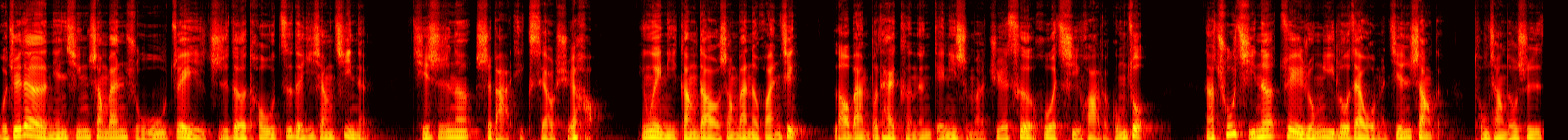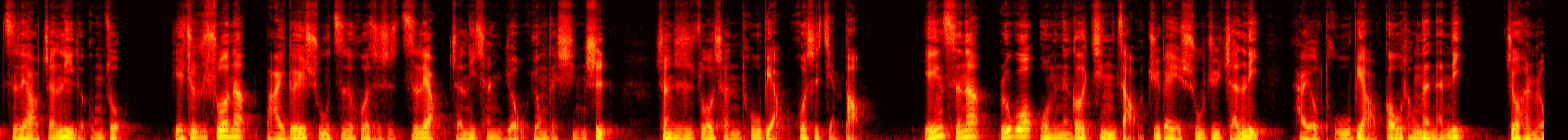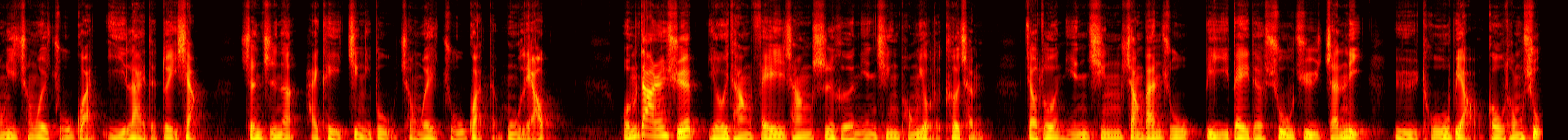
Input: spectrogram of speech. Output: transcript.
我觉得年轻上班族最值得投资的一项技能，其实呢是把 Excel 学好。因为你刚到上班的环境，老板不太可能给你什么决策或企划的工作。那初期呢，最容易落在我们肩上的，通常都是资料整理的工作。也就是说呢，把一堆数字或者是资料整理成有用的形式，甚至是做成图表或是简报。也因此呢，如果我们能够尽早具备数据整理还有图表沟通的能力，就很容易成为主管依赖的对象，甚至呢，还可以进一步成为主管的幕僚。我们大人学有一堂非常适合年轻朋友的课程，叫做《年轻上班族必备的数据整理与图表沟通术》。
